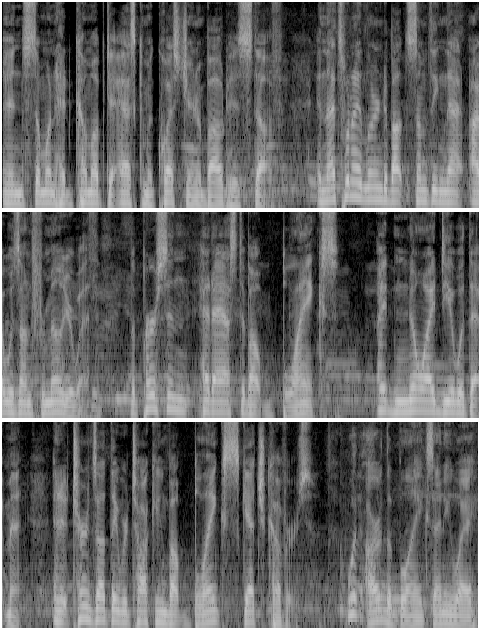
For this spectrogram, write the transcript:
and someone had come up to ask him a question about his stuff. And that's when I learned about something that I was unfamiliar with. The person had asked about blanks. I had no idea what that meant. And it turns out they were talking about blank sketch covers. What are the blanks anyway?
